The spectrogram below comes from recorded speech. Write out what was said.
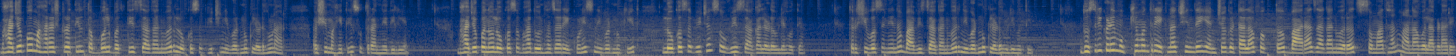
भाजप महाराष्ट्रातील तब्बल बत्तीस जागांवर लोकसभेची निवडणूक लढवणार अशी माहिती सूत्रांनी दिली आहे. भाजपनं लोकसभा दोन हजार एकोणीस निवडणुकीत लोकसभेच्या सव्वीस जागा लढवल्या होत्या. तर शिवसेनेनं बावीस जागांवर निवडणूक लढवली होती. दुसरीकडे मुख्यमंत्री एकनाथ शिंदे यांच्या गटाला फक्त बारा जागांवरच समाधान मानावं लागणार आहे.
